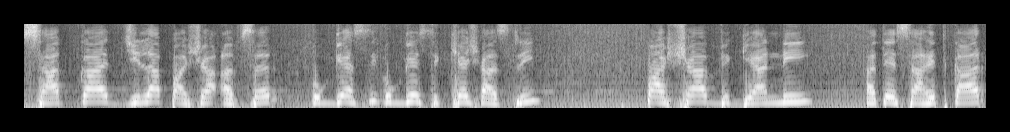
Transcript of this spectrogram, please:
ਸਾਬਕਾ ਜ਼ਿਲ੍ਹਾ ਭਾਸ਼ਾ ਅਫਸਰ ਉੱਗੇ ਸਿ- ਉੱਗੇ ਸਿੱਖਿਆ ਸ਼ਾਸਤਰੀ, ਭਾਸ਼ਾ ਵਿਗਿਆਨੀ ਅਤੇ ਸਾਹਿਤਕਾਰ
